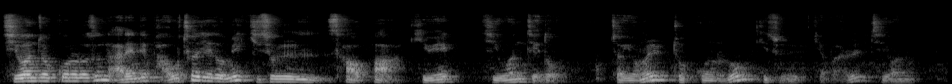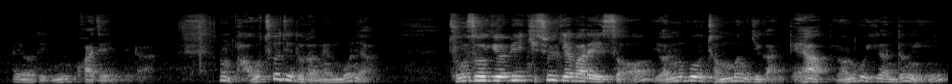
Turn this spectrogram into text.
지원 조건으로서는 R&D 바우처 제도 및 기술 사업화 기획 지원 제도 적용을 조건으로 기술 개발을 지원하여 드리는 과제입니다. 그럼 바우처 제도라면 뭐냐? 중소기업이 기술 개발에 있어 연구 전문기관, 대학, 연구기관 등이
